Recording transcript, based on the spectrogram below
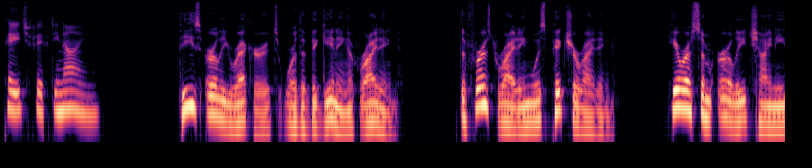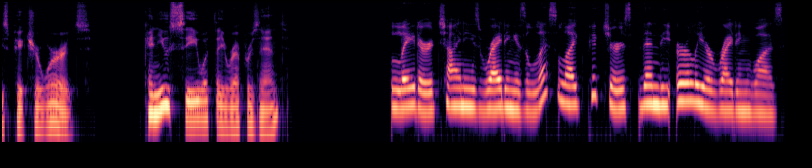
Page 59. These early records were the beginning of writing. The first writing was picture writing. Here are some early Chinese picture words. Can you see what they represent? Later, Chinese writing is less like pictures than the earlier writing was,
